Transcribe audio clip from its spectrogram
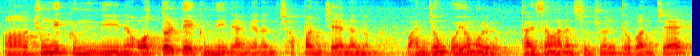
어, 중립 금리는 어떨 때의 금리냐면은 첫 번째는 완전 고용을 달성하는 수준 두 번째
